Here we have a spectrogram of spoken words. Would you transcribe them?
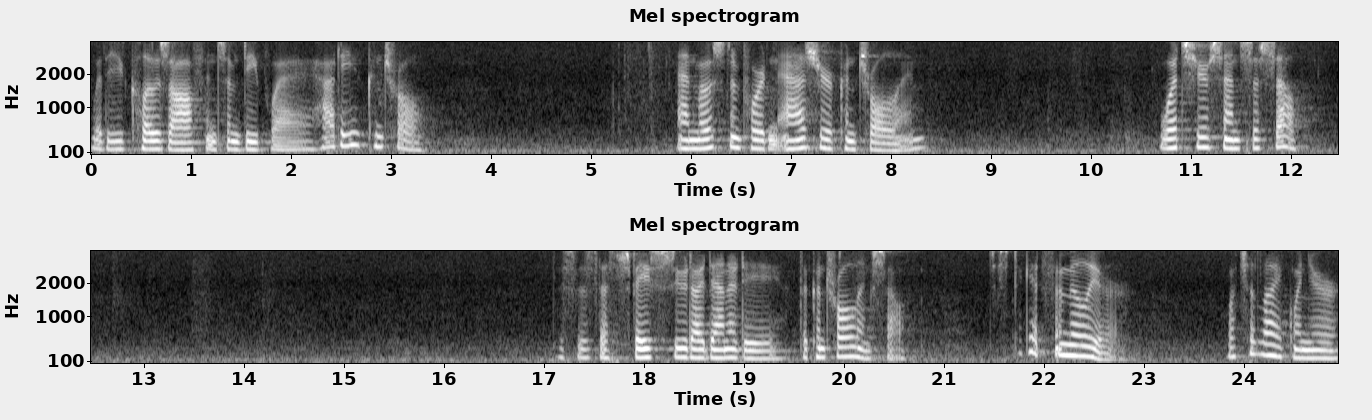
Whether you close off in some deep way. How do you control? And most important, as you're controlling, what's your sense of self? This is the spacesuit identity, the controlling self. Just to get familiar. What's it like when you're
